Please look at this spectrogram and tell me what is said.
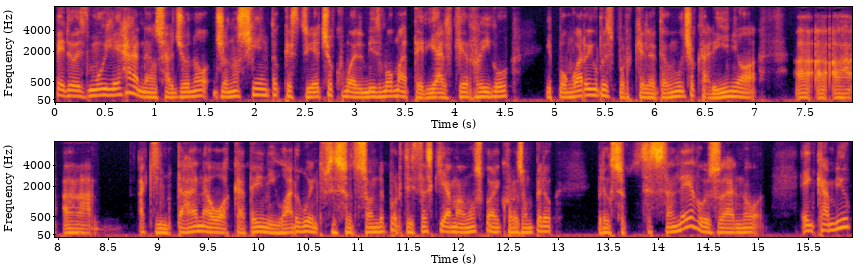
pero es muy lejana. O sea, yo no, yo no siento que estoy hecho como el mismo material que Rigo. Y pongo a Rigo pues porque le tengo mucho cariño a, a, a, a Quintana o a Catherine Ibargüen. Entonces son, son, deportistas que amamos con el corazón, pero, pero están lejos. O sea, no, en cambio,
